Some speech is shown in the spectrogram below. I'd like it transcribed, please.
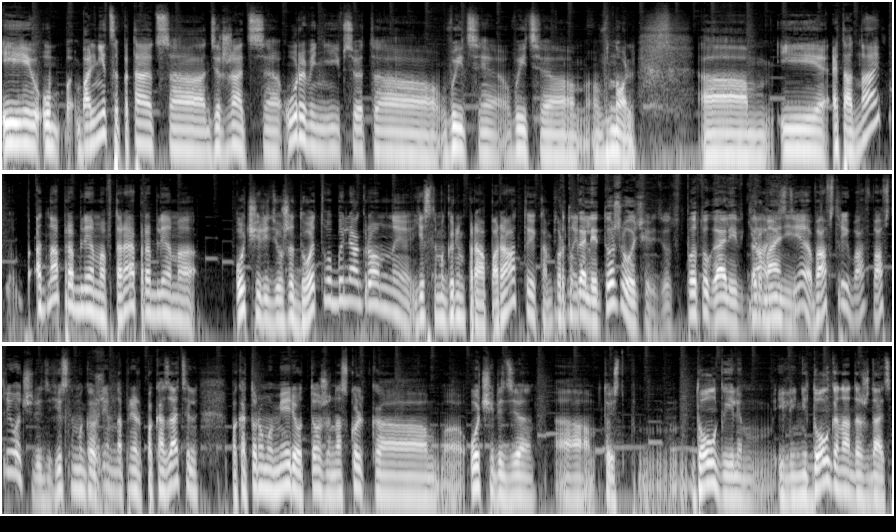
и у больницы пытаются держать уровень и все это выйти, выйти в ноль. И это одна, одна проблема. Вторая проблема очереди уже до этого были огромные. Если мы говорим про аппараты, компьютерные... В Португалии тоже очереди? Вот в Португалии, в Германии? Да, везде. В Австрии, в, в Австрии очереди. Если мы тоже. говорим, например, показатель, по которому меряют тоже, насколько э, очереди, э, то есть долго или, или недолго надо ждать.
